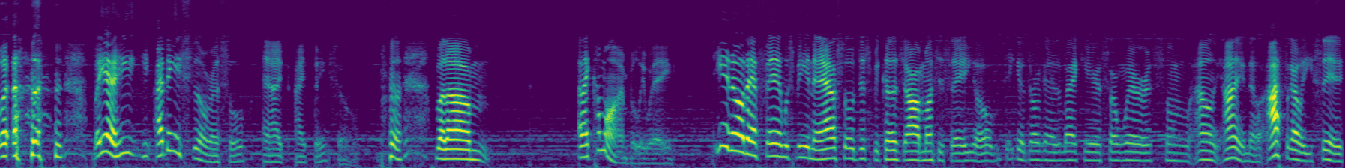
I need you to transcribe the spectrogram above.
But but yeah, he, he I think he still wrestled, and I I think so. but um, like come on, Billy Ray. Do you know that fan was being an asshole just because Jon Moxley said, you know, take your drunk ass back here somewhere or some I don't I don't know. I forgot what he said.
